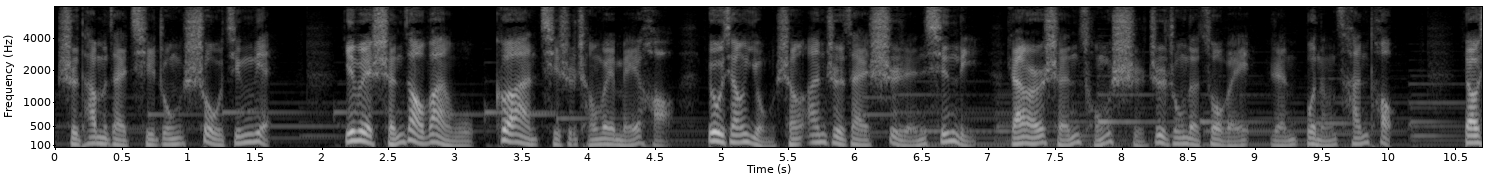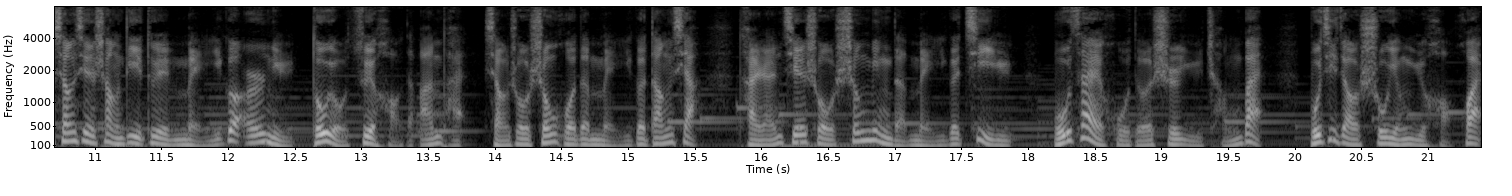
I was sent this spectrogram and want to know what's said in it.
使他们在其中受精炼。因为神造万物，各案其实成为美好，又将永生安置在世人心里。然而神从始至终的作为，人不能参透。要相信上帝对每一个儿女都有最好的安排，享受生活的每一个当下，坦然接受生命的每一个际遇，不在乎得失与成败，不计较输赢与好坏，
